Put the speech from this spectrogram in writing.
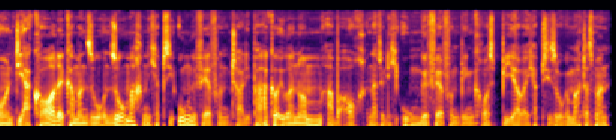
Und die Akkorde kann man so und so machen. Ich habe sie ungefähr von Charlie Parker übernommen, aber auch natürlich ungefähr von Bing Crosby. Aber ich habe sie so gemacht, dass man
